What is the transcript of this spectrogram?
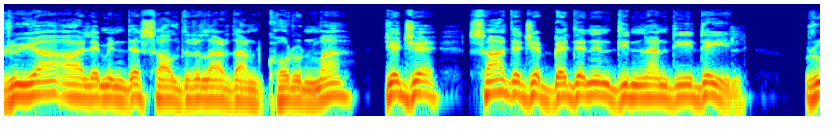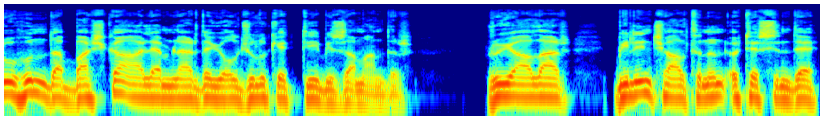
Rüya aleminde saldırılardan korunma, gece sadece bedenin dinlendiği değil, ruhun da başka alemlerde yolculuk ettiği bir zamandır. Rüyalar, bilinçaltının ötesinde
